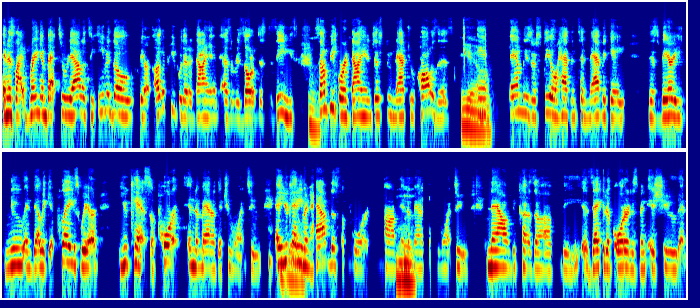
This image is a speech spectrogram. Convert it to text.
and it's like bringing back to reality. Even though there are other people that are dying as a result of this disease, mm. some people are dying just through natural causes. Yeah, and families are still having to navigate this very new and delicate place where you can't support in the manner that you want to, and you yeah. can't even have the support um, mm-hmm. in the mm-hmm. manner that we want to now because of the executive order that's been issued and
